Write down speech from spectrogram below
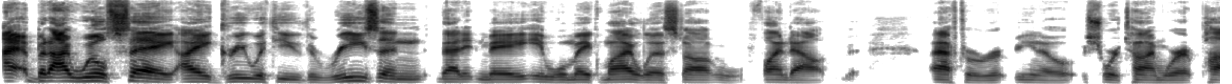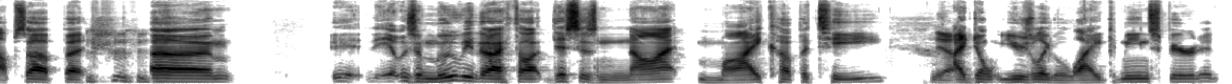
I, but I will say I agree with you. The reason that it may it will make my list, I'll find out after you know a short time where it pops up. But um, it, it, was a movie that I thought this is not my cup of tea. Yeah. I don't usually like mean spirited,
